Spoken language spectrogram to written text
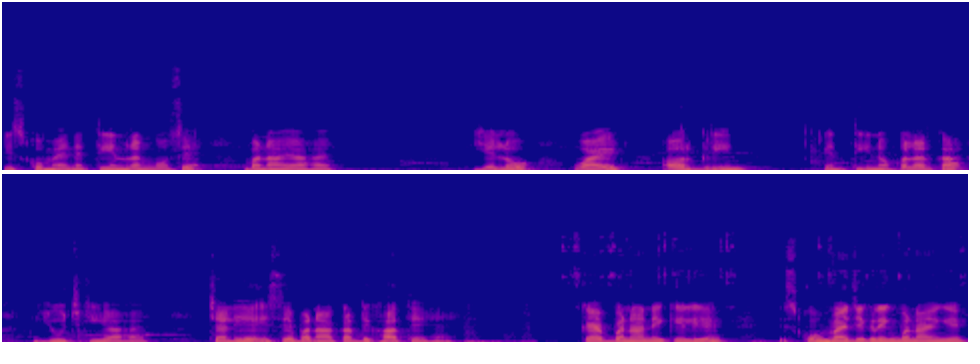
इसको मैंने तीन रंगों से बनाया है येलो वाइट और ग्रीन इन तीनों कलर का यूज़ किया है। चलिए इसे बनाकर दिखाते हैं। कैप बनाने के लिए इसको मैजिक रिंग बनाएँगे।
